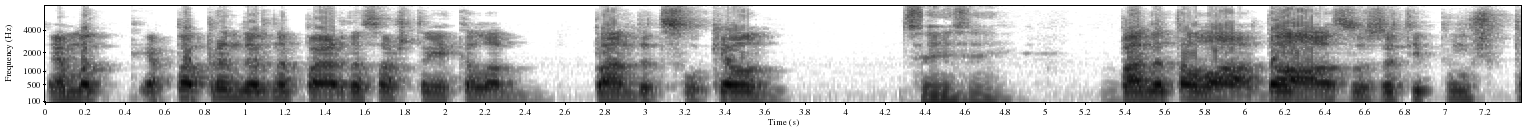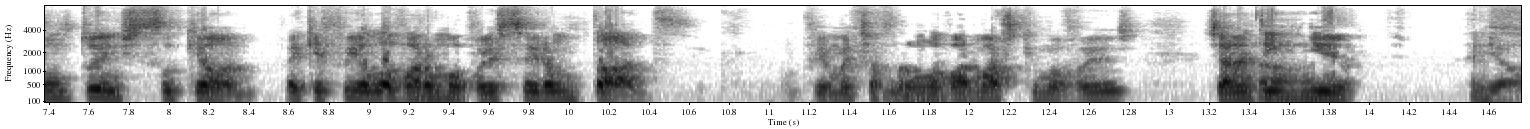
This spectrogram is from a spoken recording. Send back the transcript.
é, uma, é para prender na perna, sabes que tem aquela banda de silicone. Sim, sim. Banda está lá, da Asus, é tipo uns pontinhos de silicone. Aqui fui a lavar uma vez, saíram metade. Obviamente já foram lavar mais do que uma vez, já não tenho Tá. dinheiro. Yeah.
